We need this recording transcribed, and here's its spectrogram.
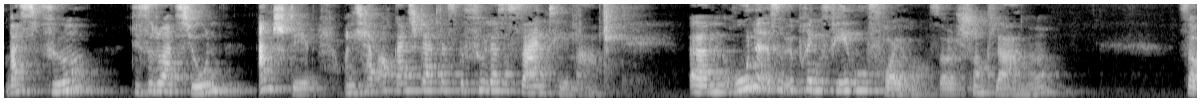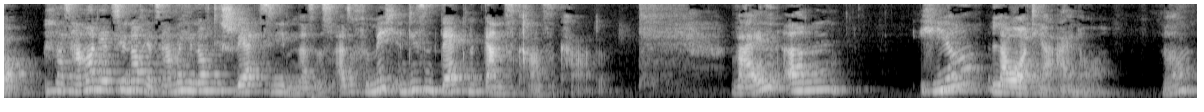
was für die Situation ansteht. Und ich habe auch ganz stark das Gefühl, das ist sein Thema. Ähm, Rune ist im Übrigen Fehu Feuer, so, schon klar, ne? So, was haben wir jetzt hier noch? Jetzt haben wir hier noch die Schwert 7. Das ist also für mich in diesem Deck eine ganz krasse Karte. Weil ähm, hier lauert ja einer. Ne?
